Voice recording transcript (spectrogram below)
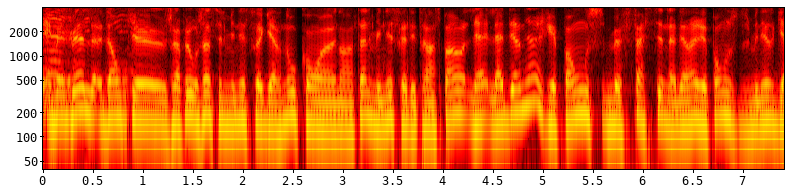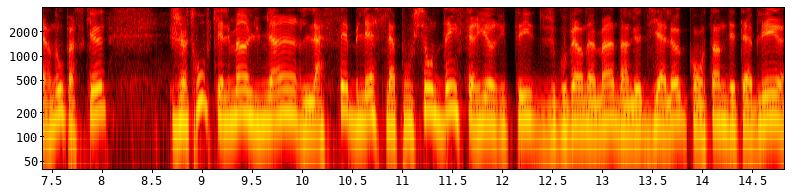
Emmanuel, donc, euh, je rappelle aux gens, c'est le ministre Garneau qu'on entend, le ministre des Transports. La, dernière réponse me fascine, la dernière réponse du ministre Garneau, parce que je trouve qu'elle met en lumière la faiblesse, la position d'infériorité du gouvernement dans le dialogue qu'on tente d'établir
